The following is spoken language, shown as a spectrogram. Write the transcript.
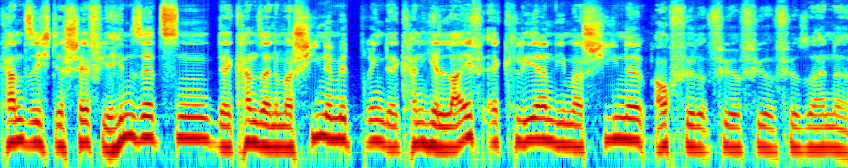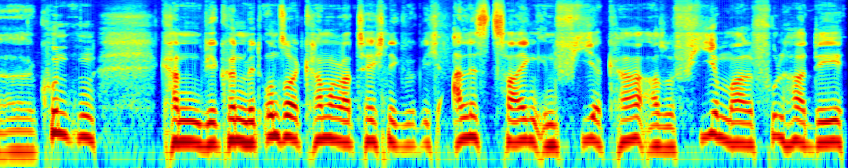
kann sich der Chef hier hinsetzen, der kann seine Maschine mitbringen, der kann hier live erklären, die Maschine, auch für, für, für, für seine äh, Kunden. Kann, wir können mit unserer Kameratechnik wirklich alles zeigen in 4K, also viermal Full HD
